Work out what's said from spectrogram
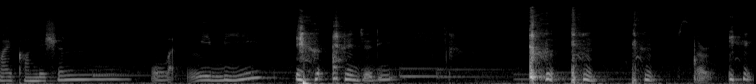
my condition let me be. Jadi sorry.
